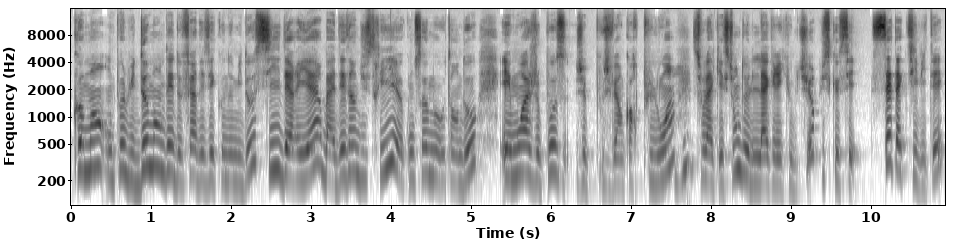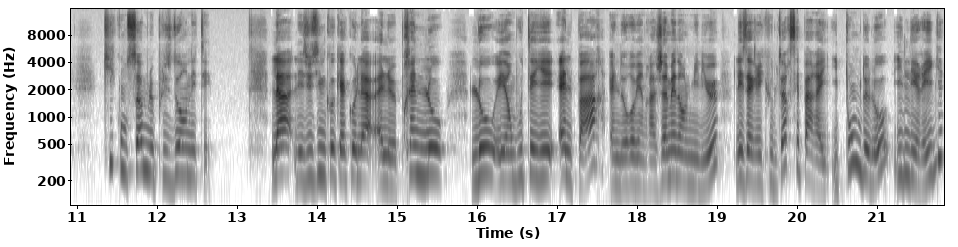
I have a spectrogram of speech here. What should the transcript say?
comment on peut lui demander de faire des économies d'eau si derrière bah, des industries consomment autant d'eau Et moi, je pose, je, vais encore plus loin mhm. sur la question de l'agriculture, puisque c'est cette activité qui consomme le plus d'eau en été. Là, les usines Coca-Cola, elles prennent l'eau, l'eau est embouteillée, elle part, elle ne reviendra jamais dans le milieu. Les agriculteurs, c'est pareil, ils pompent de l'eau, ils l'irriguent,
